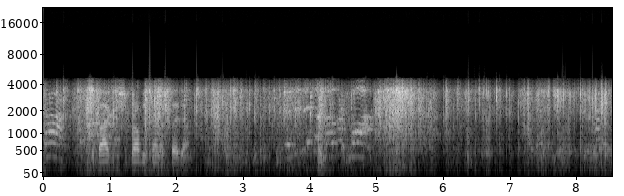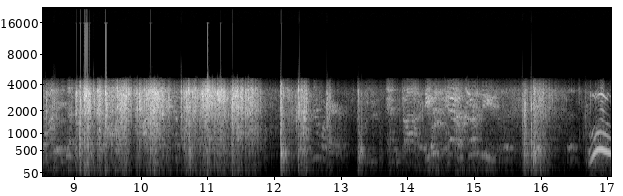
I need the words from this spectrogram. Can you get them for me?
box. The box you should probably turn upside down. another box. Yeah, show these. Woo!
